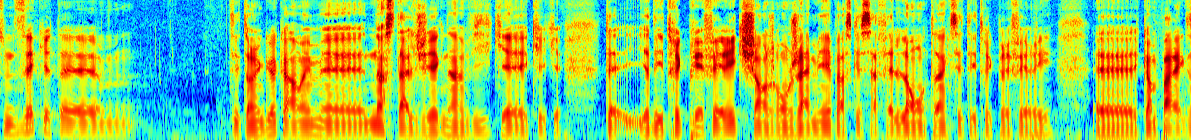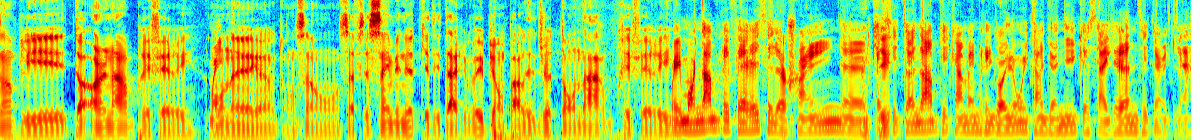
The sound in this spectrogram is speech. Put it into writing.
Tu me disais que t'es, hum, t'es un gars quand même euh, nostalgique dans la vie. Il y a des trucs préférés qui changeront jamais parce que ça fait longtemps que c'est tes trucs préférés. Euh, comme par exemple, les... t'as un arbre préféré. Oui. On a, on, ça faisait cinq minutes que t'es arrivé, puis on parlait déjà de ton arbre préféré. Oui, mon arbre préféré, c'est le chêne. euh, C'est un arbre qui est quand même rigolo, étant donné que sa graine, c'est un gland.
